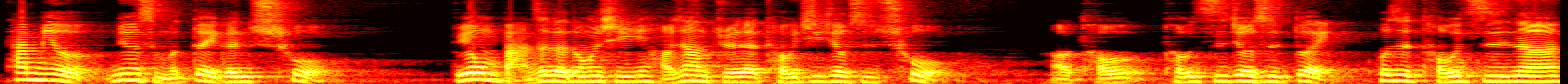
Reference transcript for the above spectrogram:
它没有没有什么对跟错。不用把这个东西好像觉得投机就是错哦，投投资就是对，或是投资呢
